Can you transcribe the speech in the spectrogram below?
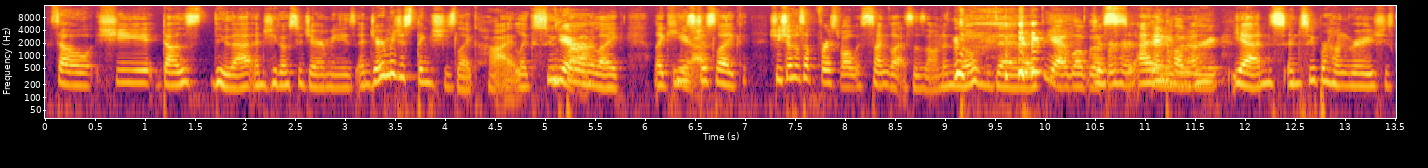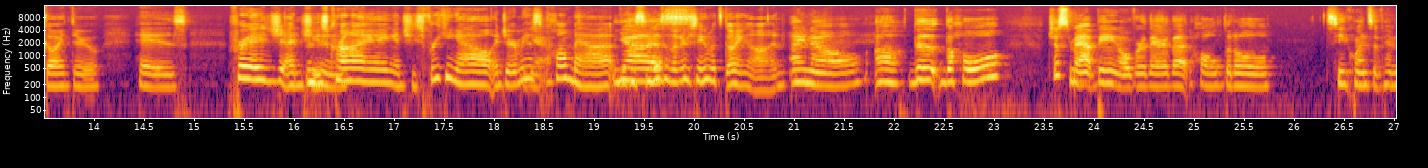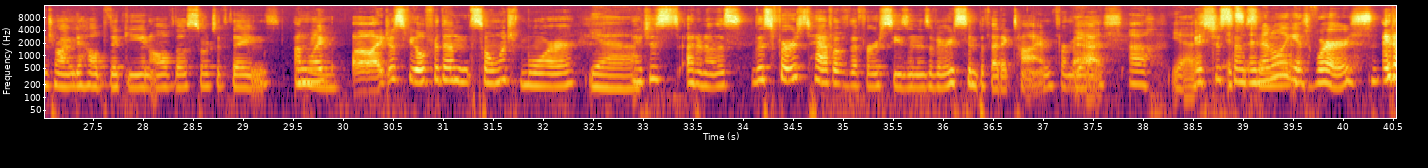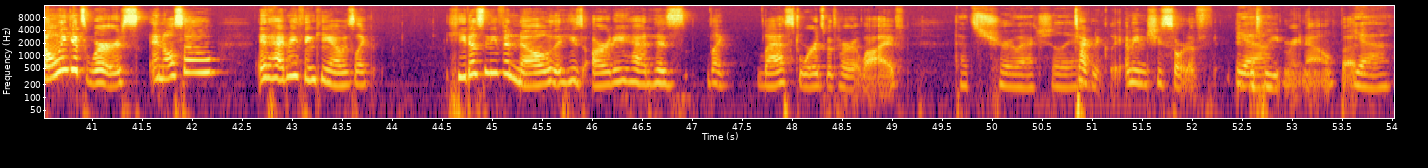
So she does do that, and she goes to Jeremy's, and Jeremy just thinks she's like high, like super, Yeah. like like he's Yeah. just like she shows up first of all with sunglasses on in the middle of the day, like yeah, I love that just for her. I and hungry. know. Yeah, and, and super hungry. She's going through his fridge and she's Mhm. crying and she's freaking out. And Jeremy has Yeah. to call Matt because he doesn't understand what's going on. I know. Oh, the the whole just Matt being over there, that whole little sequence of him trying to help Vicki and all of those sorts of things. I'm Mhm. like, oh, I just feel for them so much more. Yeah. I just I don't know, this this first half of the first season is a very sympathetic time for Matt. yes. Oh, yes. It's just so and it only gets worse. It only gets worse. And also it had me thinking I was like he doesn't even know that he's already had his like last words with her alive. That's true, actually. Technically. I mean, she's sort of in Yeah. between right now, but yeah.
